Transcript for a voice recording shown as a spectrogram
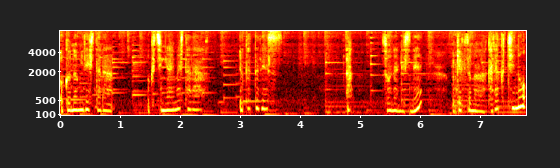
お好みでしたらお口に合いましたらよかったです。あそうなんですね。お客様は辛口の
